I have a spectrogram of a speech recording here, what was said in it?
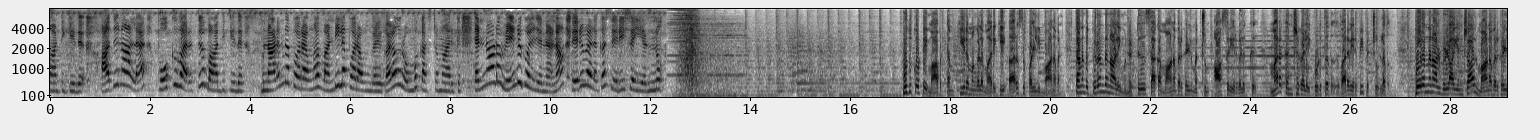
மாட்டேங்குது. அதனால போக்குவரத்து பாதிக்குது. நடந்து போகிறவங்க வண்டியில் போகிறவங்களுக்கெல்லாம் ரொம்ப கஷ்டமாக இருக்குது என்னோட வேண்டுகோள் என்னென்னா தெருவிளக்கை சரி செய்யணும். புதுக்கோட்டை மாவட்டம் கீரமங்கலம் அருகே அரசு பள்ளி மாணவன் தனது பிறந்த நாளை முன்னிட்டு சக மாணவர்கள் மற்றும் ஆசிரியர்களுக்கு மரக்கன்றுகளை கொடுத்தது வரவேற்பை பெற்றுள்ளது. பிறந்தநாள் விழா என்றால் மாணவர்கள்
